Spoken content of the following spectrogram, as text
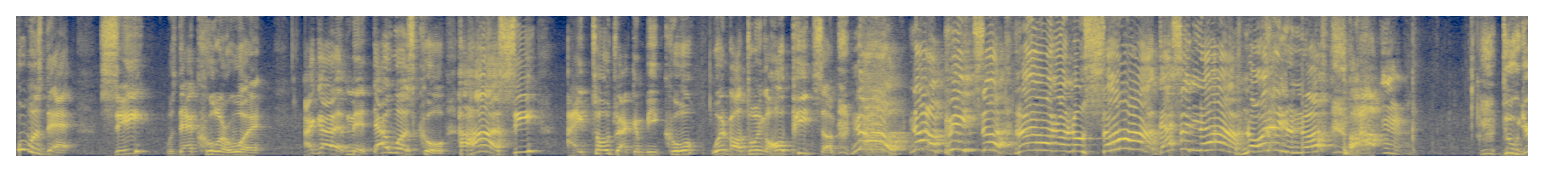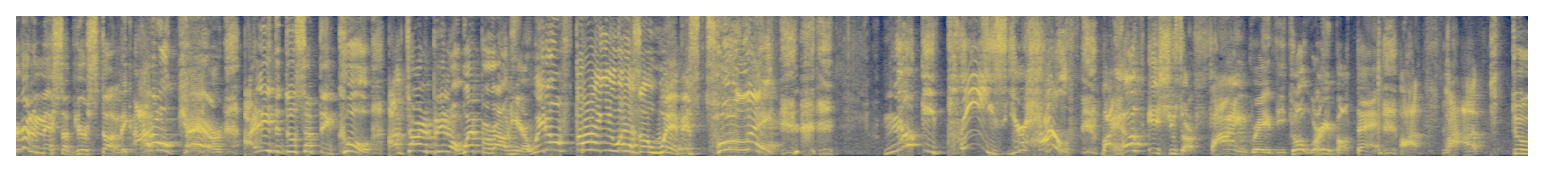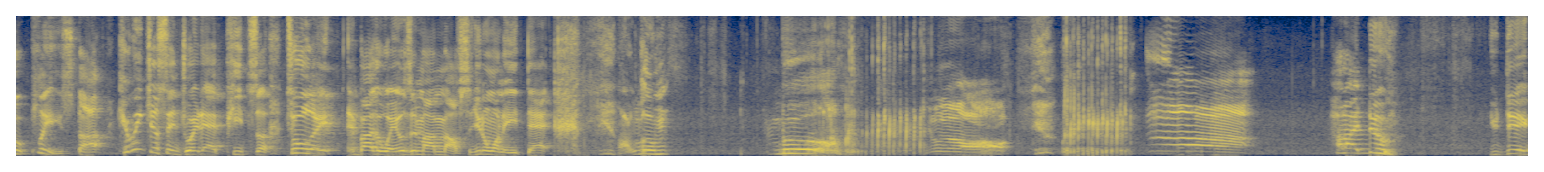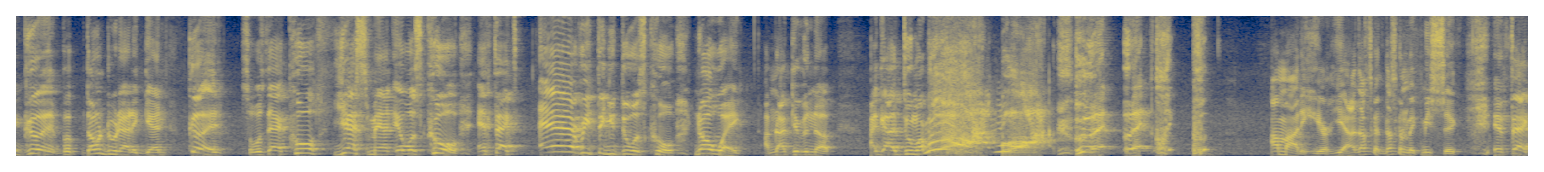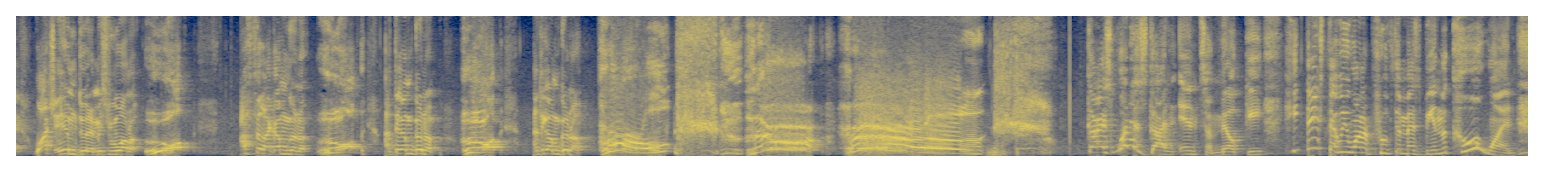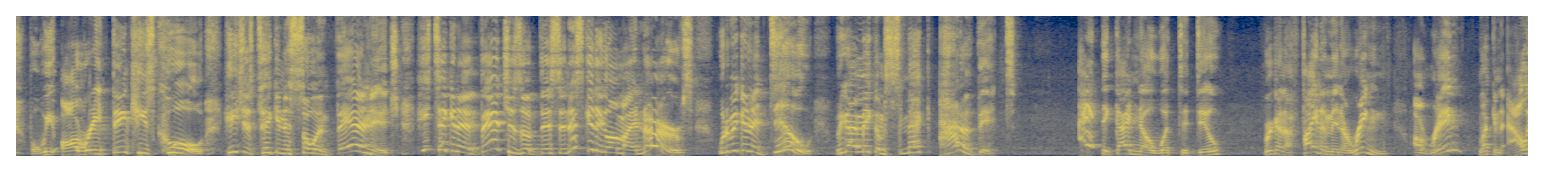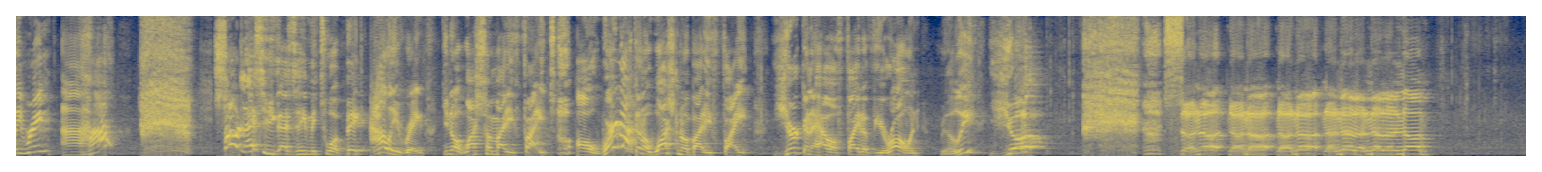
What was that? See? Was that cool or what? I gotta admit, that was cool. Haha, see? I told you I can be cool. What about doing a whole pizza? No! Not a pizza! No, no, no, stop! That's enough! No, it ain't enough! Uh, mm. Dude, you're gonna mess up your stomach. I don't care. I need to do something cool. I'm tired of being a whip around here. We don't find you as a whip. It's too late. Milky, please, your health. My health issues are fine, Gravy. Don't worry about that. Uh, uh, uh, dude, please stop. Can we just enjoy that pizza? Too late. And by the way, it was in my mouth, so you don't want to eat that. How'd I do? You did good, but don't do that again. Good. So was that cool? Yes, man, it was cool. In fact, everything you do was cool. No way. I'm not giving up. I gotta do my. I'm out of here. Yeah, that's gonna, that's gonna make me sick. In fact, watching him do that makes me wanna. I feel like I'm gonna. I think I'm gonna. I think I'm gonna. Guys, what has gotten into Milky? He thinks that we want to prove him as being the cool one, but we already think he's cool. He's just taking this so advantage. He's taking advantages of this and it's getting on my nerves. What are we gonna do? We gotta make him smack out of it. I think I know what to do. We're gonna fight him in a ring. A ring? Like an alley ring? Uh-huh. So nice of you guys to take me to a big alley ring, you know, watch somebody fight. Oh, we're not gonna watch nobody fight. You're gonna have a fight of your own. Really? Yup.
